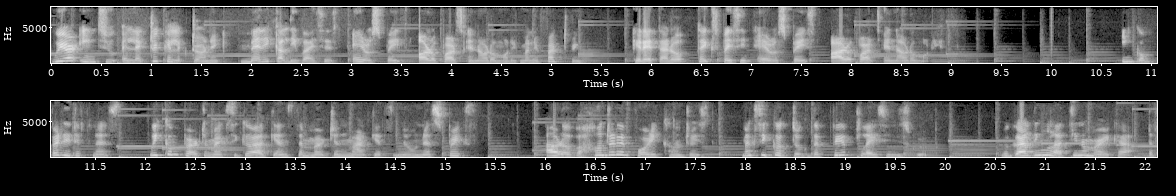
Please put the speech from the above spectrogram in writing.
We are into electric electronic, medical devices, aerospace, auto parts and automotive manufacturing. Querétaro takes place in aerospace, auto parts and automotive. In competitiveness, we compare to Mexico against the emerging markets known as BRICS. Out of 140 countries, Mexico took the fifth place in this group. Regarding Latin America, the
